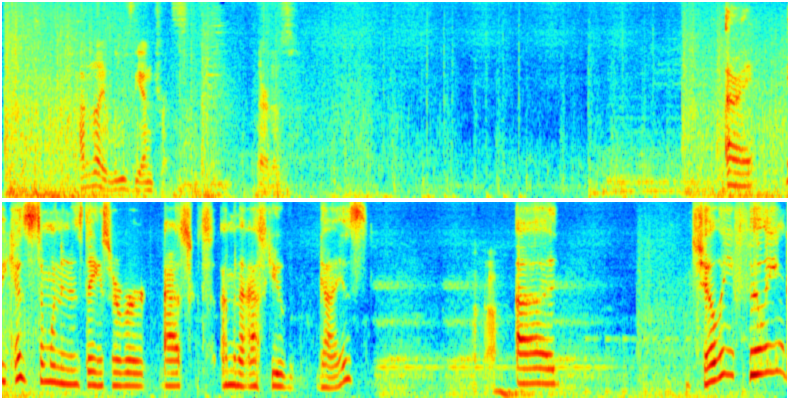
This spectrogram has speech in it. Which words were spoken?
How did I lose the entrance? There it is. Alright. Because someone in the staying server asked, I'm gonna ask you guys. Okay. Uh, jelly filling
